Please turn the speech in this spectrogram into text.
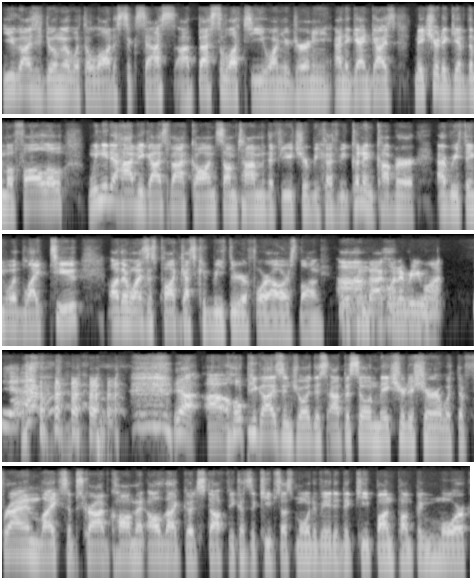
you guys are doing it with a lot of success. Uh, best of luck to you on your journey. And again, guys, make sure to give them a follow. We need to have you guys back on sometime in the future because we couldn't cover everything we'd like to. Otherwise, this podcast could be three or four hours long. We'll come Um, back whenever you want. Yeah. yeah, I hope you guys enjoyed this episode. Make sure to share it with a friend, like, subscribe, comment, all that good stuff because it keeps us motivated to keep on pumping more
